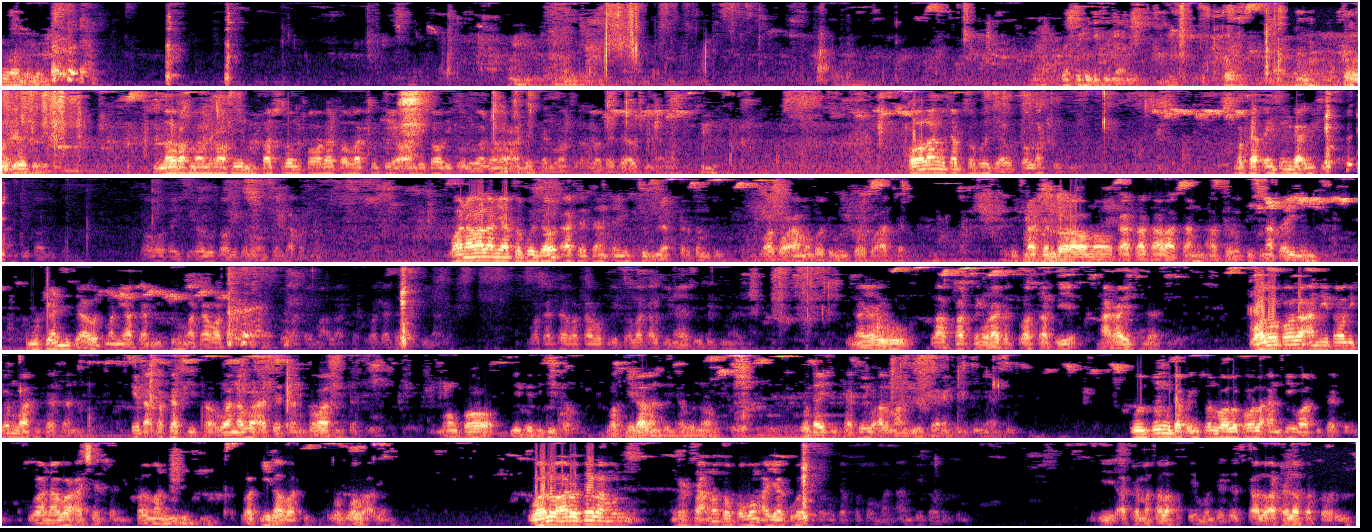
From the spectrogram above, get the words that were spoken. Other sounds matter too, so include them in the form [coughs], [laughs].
Allah'a emanet Faslun wa wa ada dan wa kada al Qala ngucap sopo jauh tolak gak isi. Wanawalan ya sopo zaud adatan ing jumlah tertentu. Wako'a mongko tumiko Senajan ono kata salasan atau bisnata ini. Kemudian dijaut meniatkan itu maka waktu Wakada Wakada wakawak al-binaya sudah binaya Binaya itu lapat ora ceplos tapi Walau anti tolikon Kita kita Wanawa kawahidah Mongko jadi di kita Wakila lan tindawono Utai sujatu al mamdu bareng intinya Kultu ngucap ingsun walau kola anti wasidatun Wanawa ajatan Fal mamdu Wakila wati Walau alam Walau arote lamun Ngersakno sopo wong ayaku Ngucap sopo man anti talikun Jadi ada masalah seperti Terus kalau ada lafaz sorry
